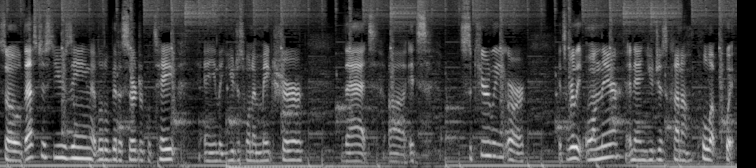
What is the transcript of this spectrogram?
So that's just using a little bit of surgical tape and you, just wanna make sure that uh, it's securely or it's really on there and then you just kind of pull up quick.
